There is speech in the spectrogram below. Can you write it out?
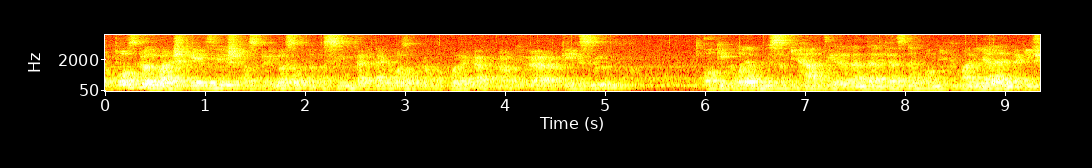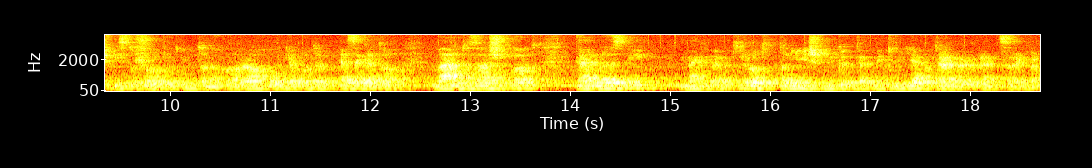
A posztgraduális képzés az pedig azoknak a szinteknek, azoknak a kollégáknak eh, készül, akik olyan műszaki háttérrel rendelkeznek, amik már jelenleg is biztos alapot nyújtanak arra, hogy gyakorlatilag ezeket a változásokat tervezni, meg kialakítani és működtetni tudják a termelő rendszerekben.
